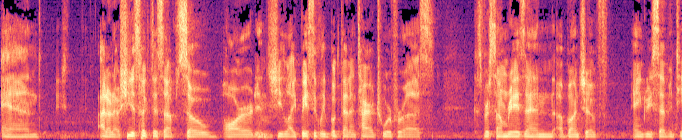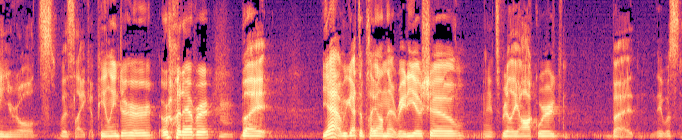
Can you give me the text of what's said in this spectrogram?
and I don't know, she just hooked us up so hard, and she like basically booked that entire tour for us because for some reason a bunch of angry 17 year olds was like appealing to her or whatever. Mm. But yeah we got to play on that radio show. It's really awkward but it was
